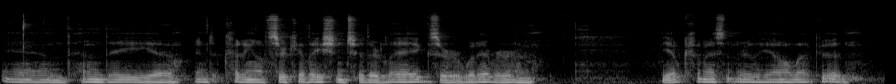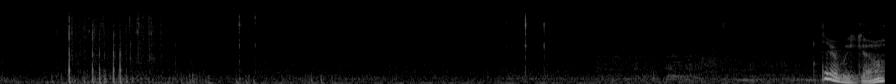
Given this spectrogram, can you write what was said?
And then they uh, end up cutting off circulation to their legs or whatever. And the outcome isn't really all that good. There we go.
